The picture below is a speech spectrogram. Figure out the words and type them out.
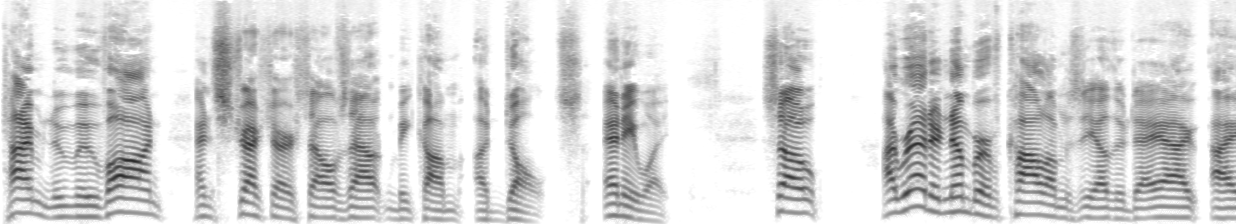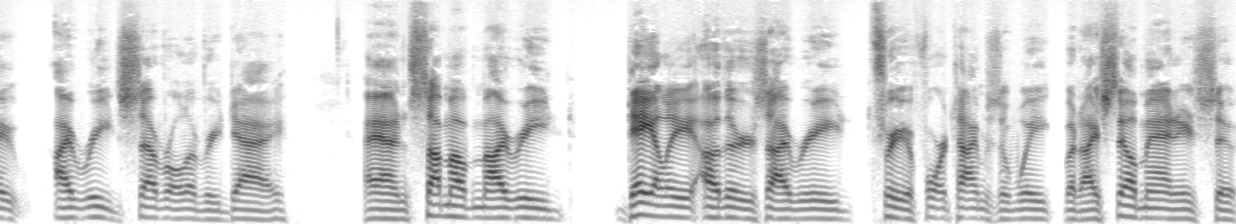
Time to move on and stretch ourselves out and become adults. Anyway, so I read a number of columns the other day. I, I, I read several every day, and some of them I read daily, others I read three or four times a week, but I still manage to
